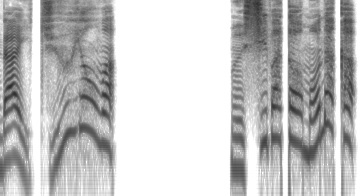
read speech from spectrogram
第14話。虫歯とモナカ。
